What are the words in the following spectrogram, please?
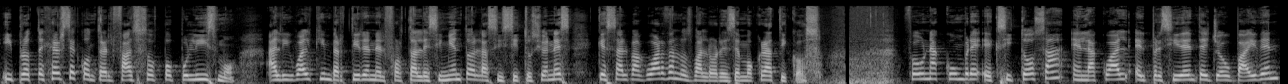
y protegerse contra el falso populismo, al igual que invertir en el fortalecimiento de las instituciones que salvaguardan los valores democráticos. Fue una cumbre exitosa en la cual el presidente Joe Biden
